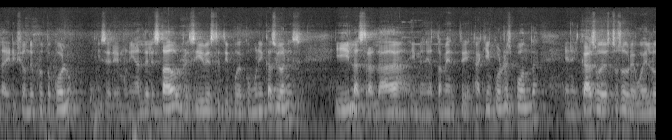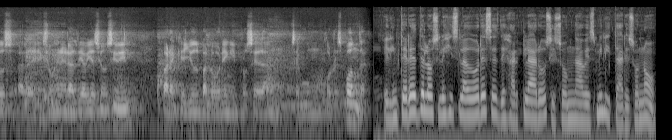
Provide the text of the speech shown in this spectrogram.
la Dirección de Protocolo y Ceremonial del Estado recibe este tipo de comunicaciones y las traslada inmediatamente a quien corresponda, en el caso de estos sobrevuelos a la Dirección General de Aviación Civil, para que ellos valoren y procedan según corresponda. El interés de los legisladores es dejar claro si son naves militares o no,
